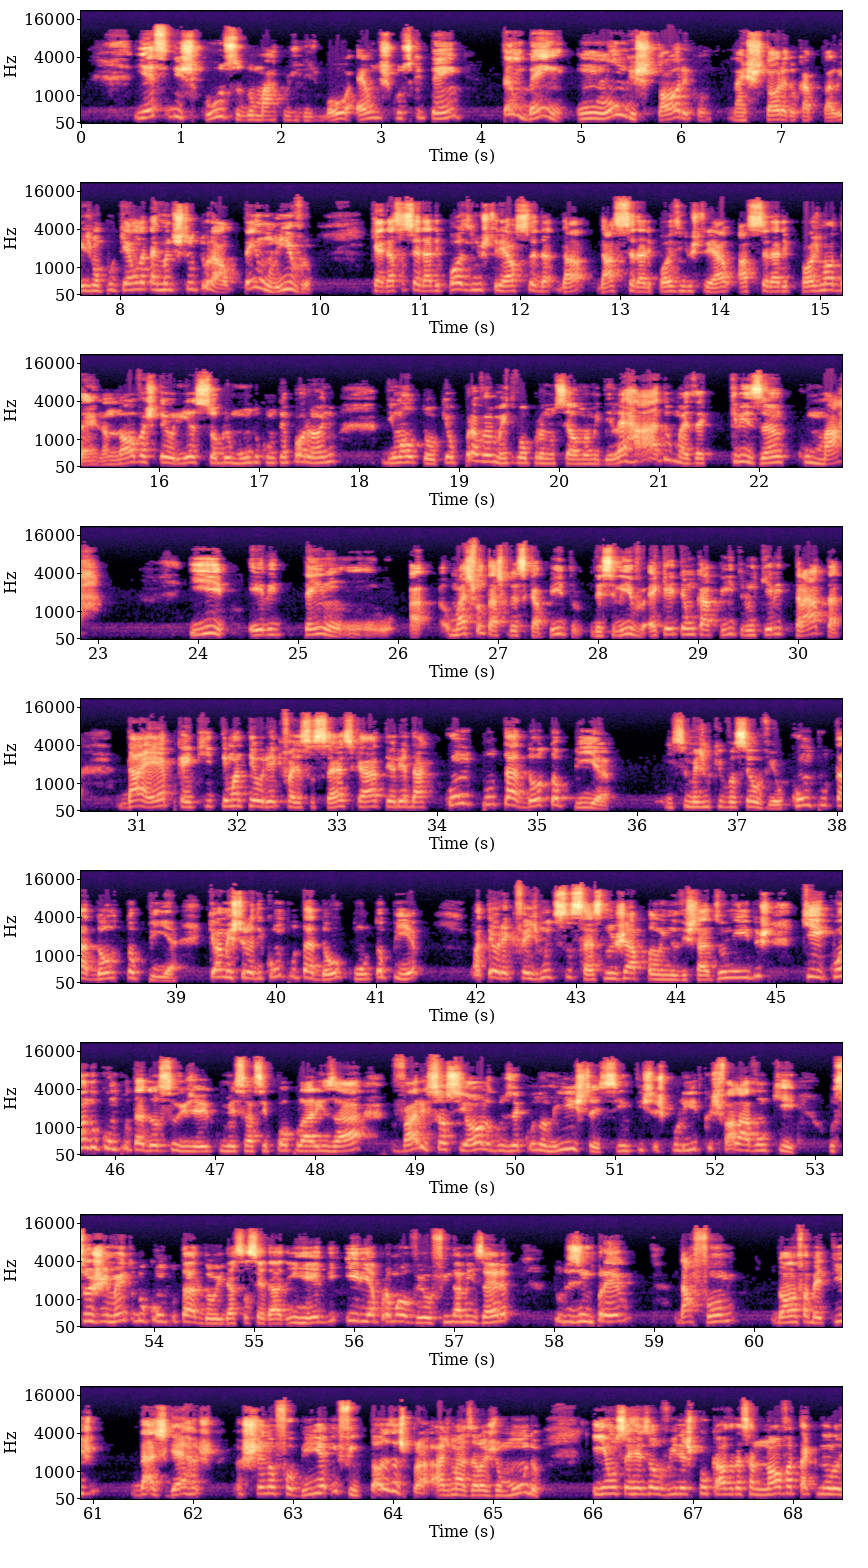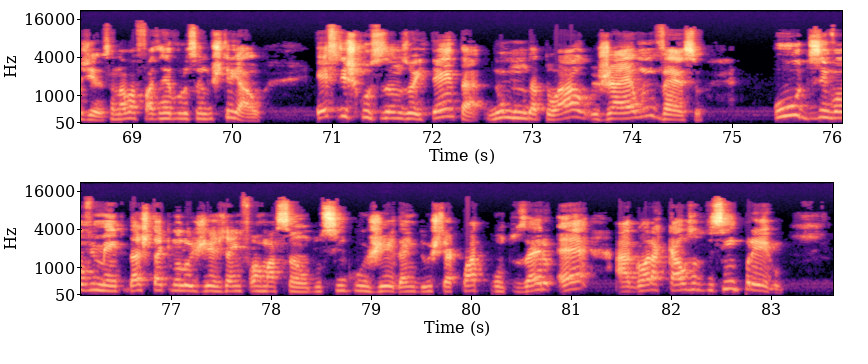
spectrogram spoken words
E esse discurso do Marcos Lisboa é um discurso que tem também um longo histórico na história do capitalismo, porque é um determinado estrutural. Tem um livro que é da sociedade pós-industrial, da, da sociedade pós-industrial à sociedade pós-moderna, novas teorias sobre o mundo contemporâneo, de um autor que eu provavelmente vou pronunciar o nome dele errado, mas é Krisan Kumar, e ele tem um, a, o mais fantástico desse capítulo, desse livro, é que ele tem um capítulo em que ele trata da época em que tem uma teoria que faz sucesso, que é a teoria da computadortopia. Isso mesmo que você ouviu, computadortopia, que é uma mistura de computador com utopia, uma teoria que fez muito sucesso no Japão e nos Estados Unidos, que quando o computador surgiu e começou a se popularizar, vários sociólogos, economistas, cientistas políticos falavam que o surgimento do computador e da sociedade em rede iria promover o fim da miséria, do desemprego, da fome do analfabetismo, das guerras, da xenofobia, enfim, todas as, as mazelas do mundo iam ser resolvidas por causa dessa nova tecnologia, dessa nova fase da Revolução Industrial. Esse discurso dos anos 80, no mundo atual, já é o inverso. O desenvolvimento das tecnologias da informação, do 5G, da indústria 4.0, é agora a causa do desemprego.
